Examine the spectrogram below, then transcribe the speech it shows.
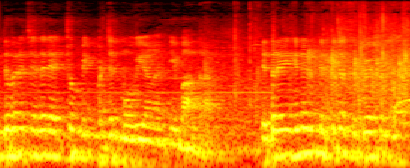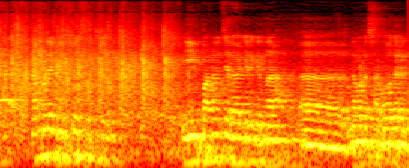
ഇതുവരെ ചെയ്തതിൽ ഏറ്റവും ബിഗ് ബഡ്ജറ്റ് മൂവിയാണ് ഈ ബാന്ദ്ര. ഇത്രയും ഇങ്ങനെ ഒരു ക്രിട്ടിക്കൽ സിറ്റുവേഷനിൽ നമ്മളെ വിശ്വസിച്ച് ഈ പണം ചെലവാക്കിയിരിക്കുന്ന നമ്മുടെ സഹോദരൻ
